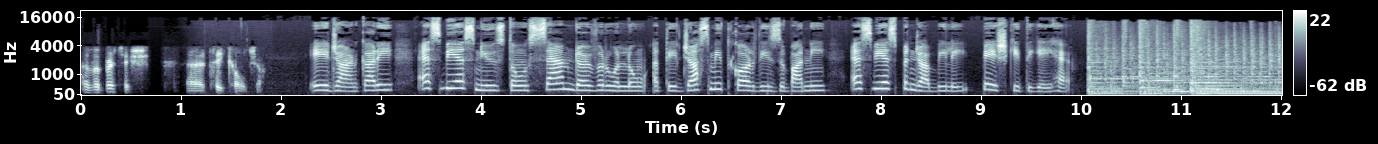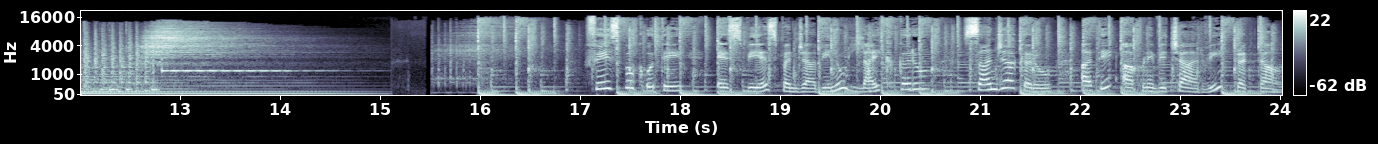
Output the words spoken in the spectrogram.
of a British uh, tea culture. ਇਹ ਜਾਣਕਾਰੀ SBS ਨਿਊਜ਼ ਤੋਂ ਸੈਮ ਡਰਵਰ ਵੱਲੋਂ ਅਤੇ ਜਸਮੀਤ ਕੌਰ ਦੀ ਜ਼ੁਬਾਨੀ SBS ਪੰਜਾਬੀ ਲਈ ਪੇਸ਼ ਕੀਤੀ ਗਈ ਹੈ। ਫੇਸਬੁੱਕ ਉਤੇ SBS ਪੰਜਾਬੀ ਨੂੰ ਲਾਈਕ ਕਰੋ, ਸਾਂਝਾ ਕਰੋ ਅਤੇ ਆਪਣੇ ਵਿਚਾਰ ਵੀ ਪ੍ਰਗਟਾਓ।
